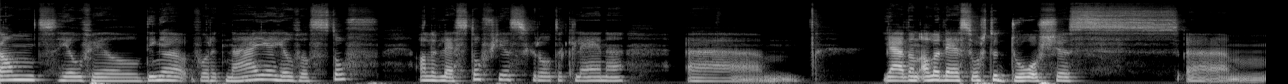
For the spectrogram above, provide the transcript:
kant, heel veel dingen voor het naaien, heel veel stof, allerlei stofjes, grote, kleine. Uh, ja, dan allerlei soorten doosjes. Um,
